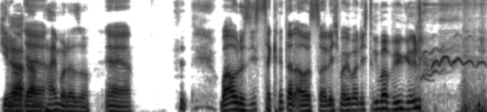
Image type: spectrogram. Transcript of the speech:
gehen Ja, wir ja, Abend ja. heim oder so. Ja, ja. Wow, du siehst zerknittert aus. Soll ich mal über dich drüber bügeln?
